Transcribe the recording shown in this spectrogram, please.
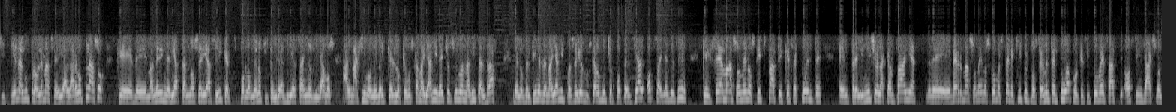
si tiene algún problema, sería a largo plazo, que de manera inmediata no sería así, que por lo menos tú tendrías 10 años, digamos, al máximo nivel, que es lo que busca Miami. De hecho, si uno analiza el draft de los Delfines de Miami, pues ellos buscaron mucho potencial upside, es decir, que sea más o menos Fitzpatrick ese puente entre el inicio de la campaña, de ver más o menos cómo está el equipo y posteriormente el TUA, porque si tú ves a Austin Jackson,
